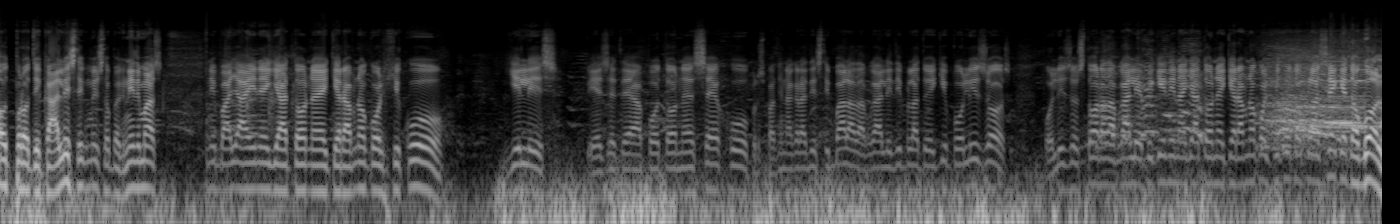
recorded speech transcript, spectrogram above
out. Πρώτη καλή στιγμή στο παιχνίδι μας. Η παλιά είναι για τον ε, κεραυνό Κολχικού. Γίλη Πιέζεται από τον Σέχου. Προσπαθεί να κρατήσει την μπάλα. Θα βγάλει δίπλα του εκεί Πολύζο. Πολύζο τώρα θα βγάλει επικίνδυνα για τον κεραυνό Κολχικού το πλασέ και τον γκολ.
